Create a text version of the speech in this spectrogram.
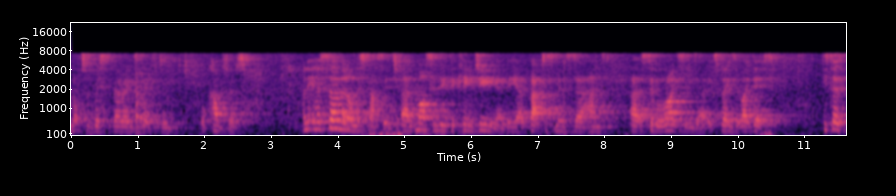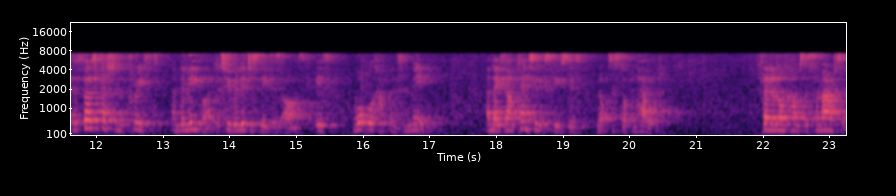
not to risk their own safety or comfort. And in a sermon on this passage, um, Martin Luther King Jr., the uh, Baptist minister and uh, civil rights leader, explains it like this. He says, The first question the priest and the Levite, the two religious leaders, ask is, What will happen to me? And they found plenty of excuses not to stop and help. Then along comes the Samaritan.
